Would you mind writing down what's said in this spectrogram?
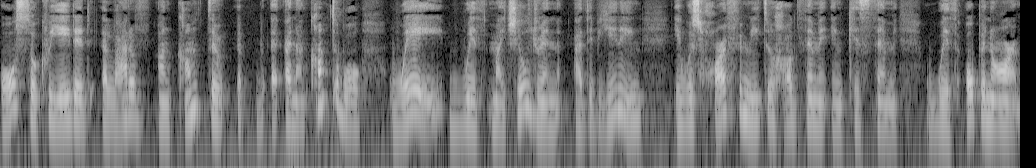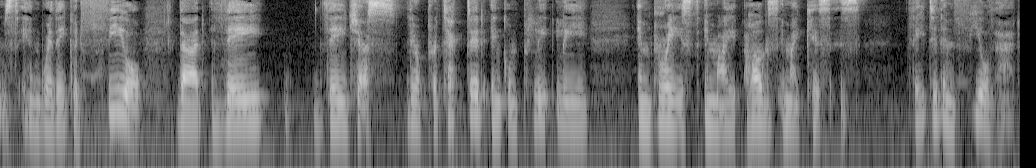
also created a lot of uncomfortable an uncomfortable way with my children at the beginning. It was hard for me to hug them and kiss them with open arms and where they could feel that they they just they're protected and completely embraced in my hugs and my kisses. They didn't feel that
